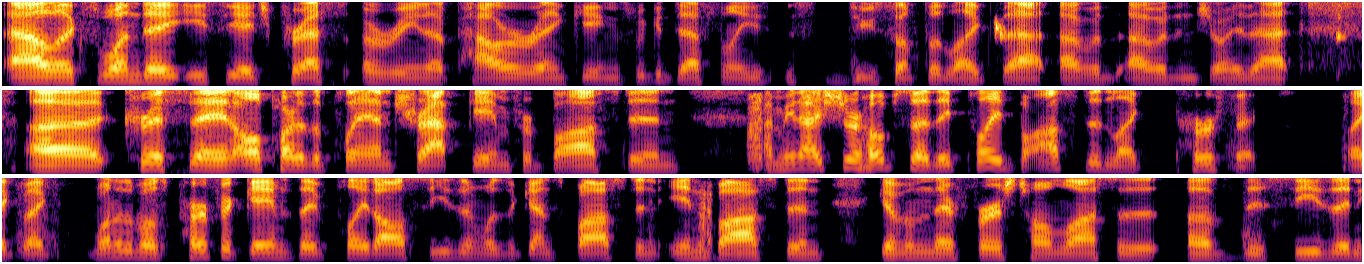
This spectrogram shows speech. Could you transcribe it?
Alex, one day ECH Press Arena power rankings. We could definitely do something like that. I would I would enjoy that. Uh, Chris saying all part of the plan. Trap game for Boston. I mean, I sure hope so. They played Boston like perfect. Like like one of the most perfect games they've played all season was against Boston in Boston. Give them their first home loss of, of the season.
